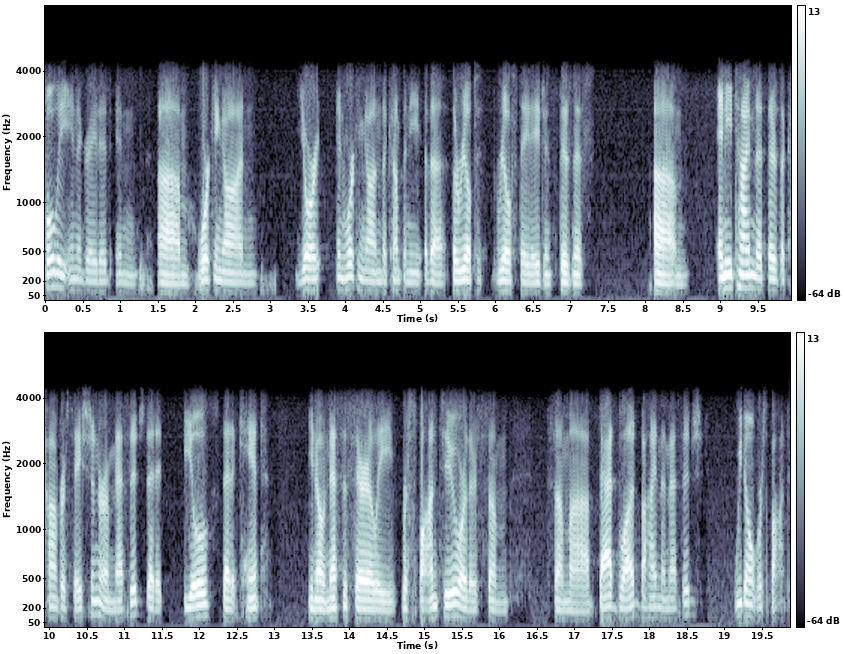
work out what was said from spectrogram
fully integrated in um, working on your in working on the company the the real t- real estate agent's business. Um, anytime that there's a conversation or a message that it feels that it can't, you know, necessarily respond to, or there's some some uh, bad blood behind the message, we don't respond.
